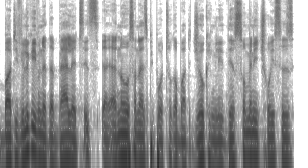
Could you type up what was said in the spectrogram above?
But if you look even at the ballots, it's I know sometimes people talk about it jokingly. There's so many choices.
